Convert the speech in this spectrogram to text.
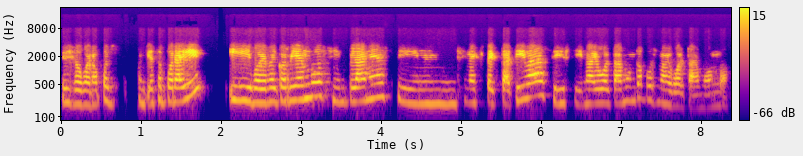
Y dije, bueno, pues empiezo por ahí y voy recorriendo sin planes, sin, sin expectativas y si no hay vuelta al mundo, pues no hay vuelta al mundo.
